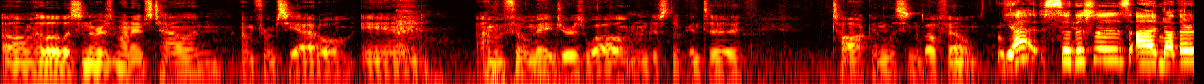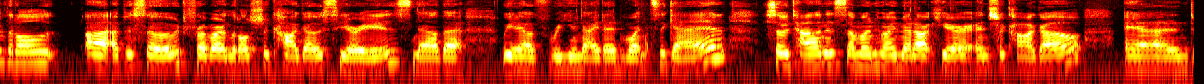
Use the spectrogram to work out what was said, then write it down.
Um, hello, listeners. My name's Talon. I'm from Seattle, and I'm a film major as well, and I'm just looking to talk and listen about film. Yeah, So this is another little uh, episode from our little Chicago series. Now that we have reunited once again. So Talon is someone who I met out here in Chicago and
